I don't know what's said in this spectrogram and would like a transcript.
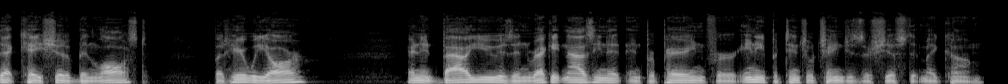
that case should have been lost, but here we are. And in value is in recognizing it and preparing for any potential changes or shifts that may come.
